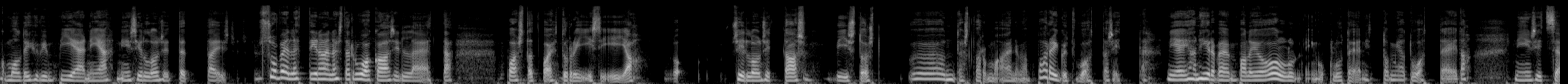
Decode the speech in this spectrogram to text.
kun me oltiin hyvin pieniä, niin silloin sitten, tai sovellettiin aina sitä ruokaa silleen, että pastat vaihtui riisiin ja no, silloin sitten taas 15, öö, on tästä varmaan enemmän, parikymmentä vuotta sitten, niin ei ihan hirveän paljon ollut niin kuin gluteenittomia tuotteita, niin sitten se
